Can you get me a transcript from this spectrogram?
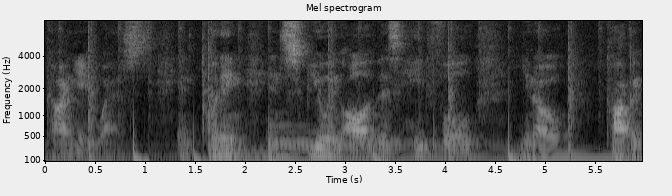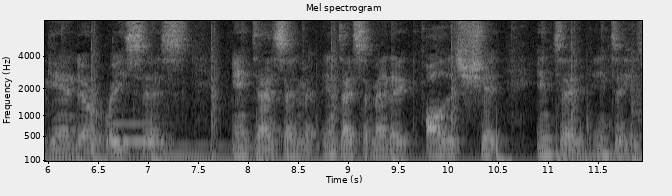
Kanye West and putting and spewing all of this hateful, you know, propaganda, racist, anti-Semitic, all this shit into into his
